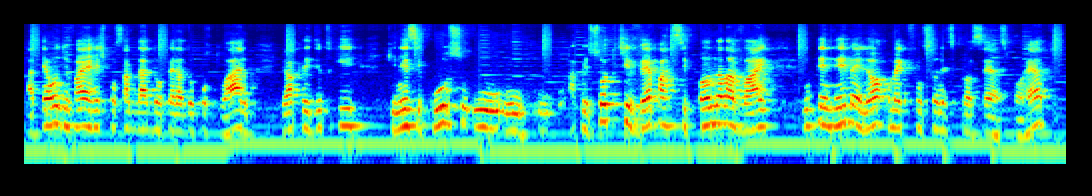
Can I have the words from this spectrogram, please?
até onde vai a responsabilidade do operador portuário. Eu acredito que, que nesse curso o, o, a pessoa que estiver participando ela vai entender melhor como é que funciona esse processo, correto?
